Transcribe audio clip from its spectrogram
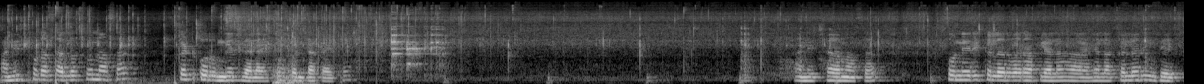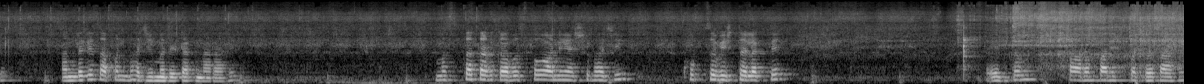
आणि थोडासा लसूण असा कट करून घेतलेला आहे. तो पण टाकायचा. आणि छान असा सोनेरी कलरवर आपल्याला ह्याला कलर येऊ द्यायचं. आणि लगेच आपण भाजीमध्ये टाकणार आहे. मस्त तडका बसतो आणि अशी भाजी खूप चविष्ट लागते. एकदम पारंपरिक पद्धत आहे.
